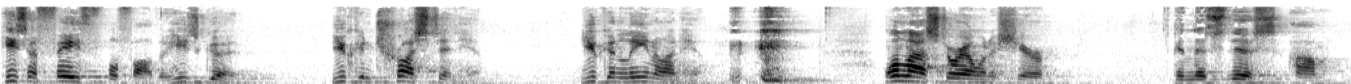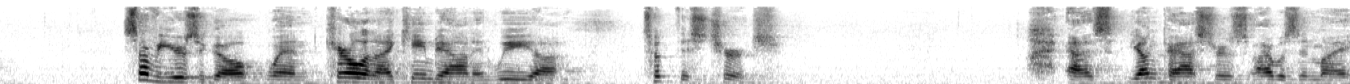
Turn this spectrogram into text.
He's a faithful father. He's good. You can trust in him, you can lean on him. One last story I want to share, and this this. Um, several years ago, when Carol and I came down and we uh, took this church, as young pastors, I was in my,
